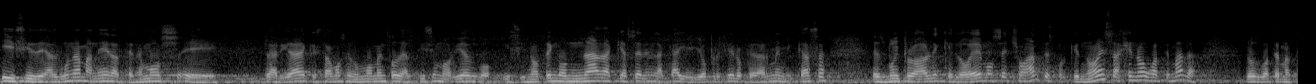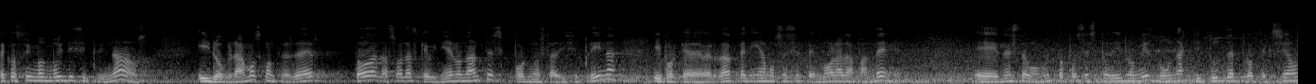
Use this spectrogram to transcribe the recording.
y si de alguna manera tenemos eh, claridad de que estamos en un momento de altísimo riesgo y si no tengo nada que hacer en la calle y yo prefiero quedarme en mi casa, es muy probable que lo hemos hecho antes porque no es ajeno a Guatemala los guatemaltecos fuimos muy disciplinados y logramos contraer todas las olas que vinieron antes por nuestra disciplina y porque de verdad teníamos ese temor a la pandemia. En este momento pues es pedir lo mismo, una actitud de protección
